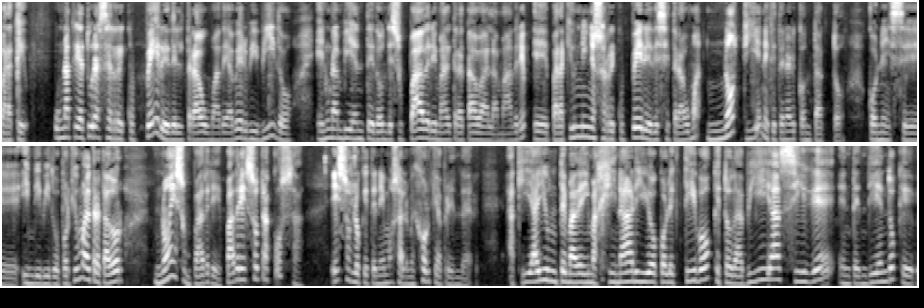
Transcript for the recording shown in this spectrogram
Para que una criatura se recupere del trauma de haber vivido en un ambiente donde su padre maltrataba a la madre, eh, para que un niño se recupere de ese trauma, no tiene que tener contacto con ese individuo, porque un maltratador no es un padre, padre es otra cosa. Eso es lo que tenemos a lo mejor que aprender. Aquí hay un tema de imaginario colectivo que todavía sigue entendiendo que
